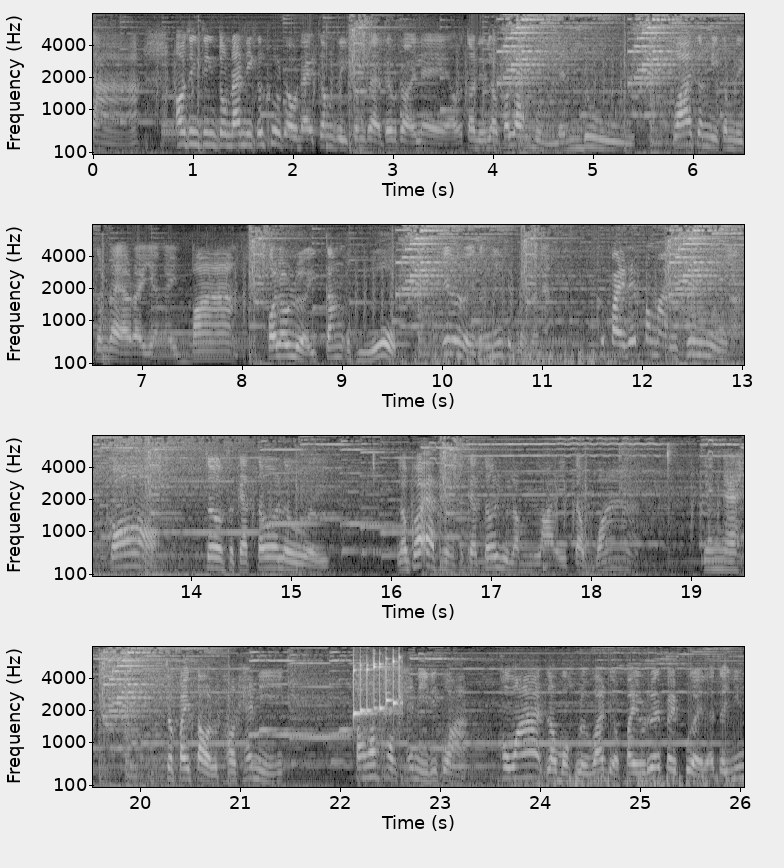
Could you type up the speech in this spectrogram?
จ๊ะ เอาจริง ๆ ตรงด้านนี้ก็คือเราได้กำไรกำไรเรียบร้อยแล้ว ตอนนี้เราก็ลองหมุนเล่นดู ว่าจะมีกำไรกำไรอะไรยังไงบ้าง เพราะเราเหลืออีกตั้ง โอ้โห นี่เราเหลืออีกตั้ง 20หมุนแล้วเนี่ยคือไปได้ประมาณครึ่งหนึงอะ ก็เจอสแกตเตอร์เลย แล้วก็แอบเห็นสเกตเตอร์อยู่ลำไรแต่ว่ายังไง จะไปต่อหรือพอแค่นี้ ต้องว่าพอแค่นี้ดีกว่า เพราะว่าเราบอกเลยว่าเดี๋ยวไปเรื่อยไปเปื่อยแล้วจะยิ่ง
